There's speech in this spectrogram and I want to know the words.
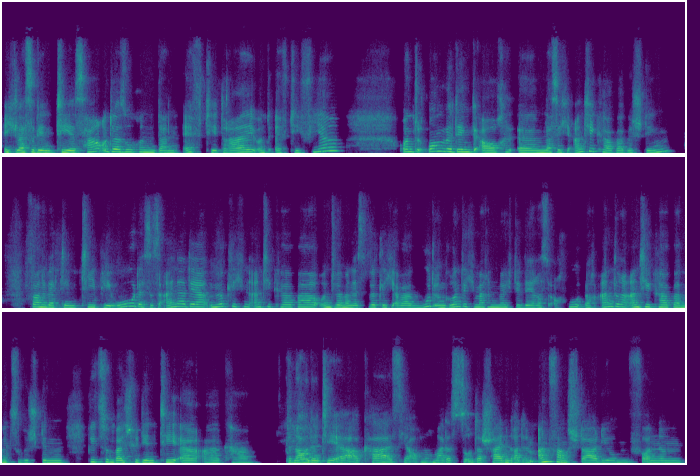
ich lasse den TSH untersuchen, dann FT3 und FT4 und unbedingt auch ähm, lasse ich Antikörper bestimmen. Vorneweg den TPO, das ist einer der möglichen Antikörper. Und wenn man es wirklich aber gut und gründlich machen möchte, wäre es auch gut, noch andere Antikörper mitzubestimmen, wie zum Beispiel den TRAK. Genau, der TRAK ist ja auch nochmal das zu unterscheiden, gerade im Anfangsstadium von, einem,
